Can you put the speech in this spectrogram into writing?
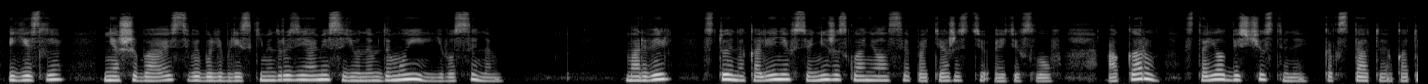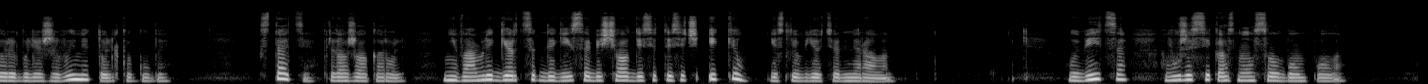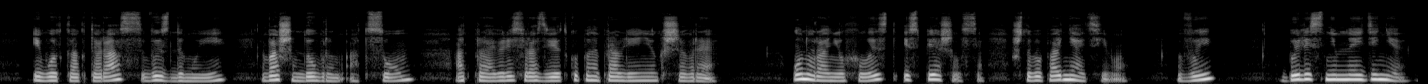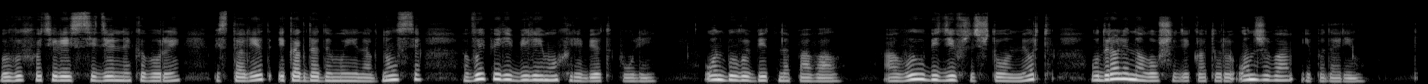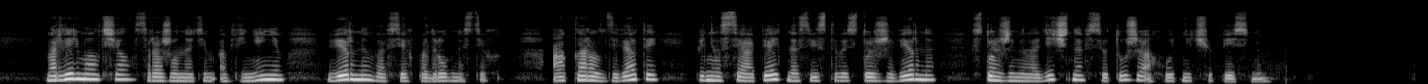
«И если не ошибаюсь, вы были близкими друзьями с юным Демуи, его сыном. Марвель, стоя на коленях, все ниже склонялся под тяжестью этих слов, а Карл стоял бесчувственный, как статуя, которой были живыми только губы. «Кстати», — продолжал король, — «не вам ли герцог Дегис обещал десять тысяч икю, если убьете адмирала?» Убийца в ужасе коснулся лбом пола. И вот как-то раз вы с Демуи вашим добрым отцом, отправились в разведку по направлению к Шевре. Он уронил хлыст и спешился, чтобы поднять его. Вы были с ним наедине, вы выхватили из сидельной кобуры пистолет, и когда Демуи нагнулся, вы перебили ему хребет пулей. Он был убит на повал, а вы, убедившись, что он мертв, удрали на лошади, которую он же вам и подарил. Марвель молчал, сраженный этим обвинением, верным во всех подробностях. А Карл IX принялся опять насвистывать столь же верно, столь же мелодично всю ту же охотничью песню.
